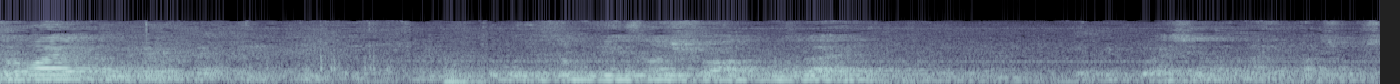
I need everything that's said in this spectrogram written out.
فرمائے۔ تو مجھے اتنا شوق گزرا ہے کہ ایسی نمائی محسوس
